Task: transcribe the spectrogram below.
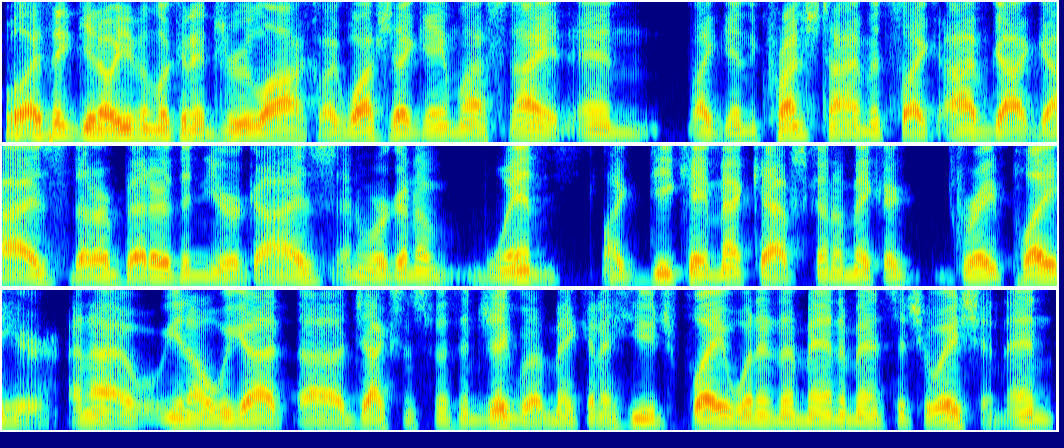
Well, I think, you know, even looking at Drew Lock, like watch that game last night and like in crunch time, it's like I've got guys that are better than your guys and we're gonna win. Like DK Metcalf's gonna make a great play here. And I you know, we got uh, Jaxon Smith-Njigba making a huge play, winning a man-to-man situation. And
